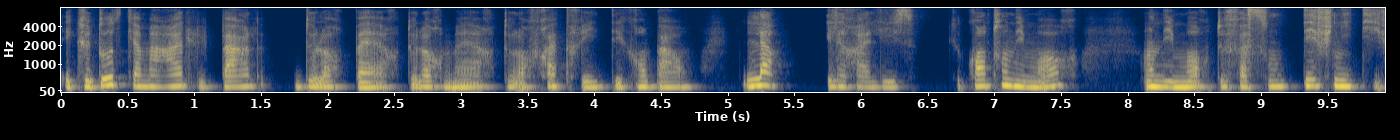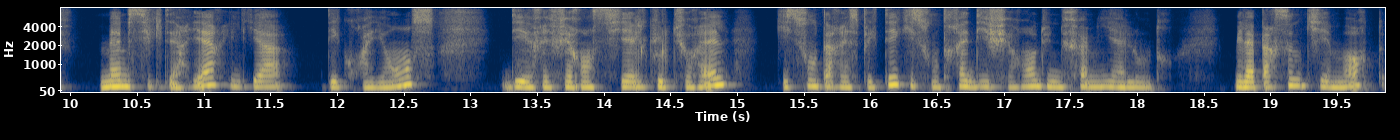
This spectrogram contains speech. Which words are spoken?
et que d'autres camarades lui parlent de leur père, de leur mère, de leur fratrie, des grands-parents. Là, il réalise que quand on est mort, on est mort de façon définitive, même si derrière, il y a des croyances, des référentiels culturels qui sont à respecter, qui sont très différents d'une famille à l'autre. Mais la personne qui est morte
